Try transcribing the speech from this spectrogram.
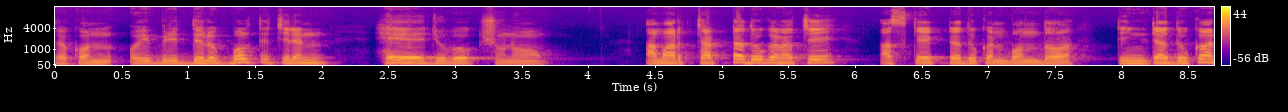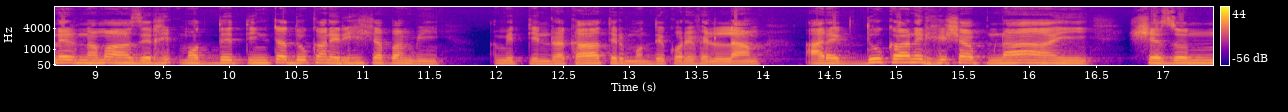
তখন ওই বৃদ্ধ লোক বলতেছিলেন, হে যুবক, শোনো, আমার চারটা দোকান আছে আজকে একটা দোকান বন্ধ, তিনটা দোকানের নামাজের মধ্যে তিনটা দোকানের হিসাব আমি আমি তিন রাকাতের মধ্যে করে ফেললাম। আরেক দোকানের হিসাব নাই, সেজন্য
